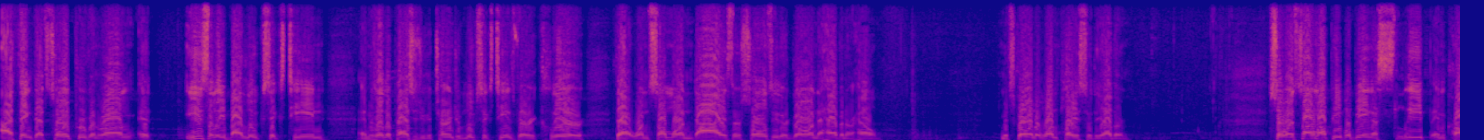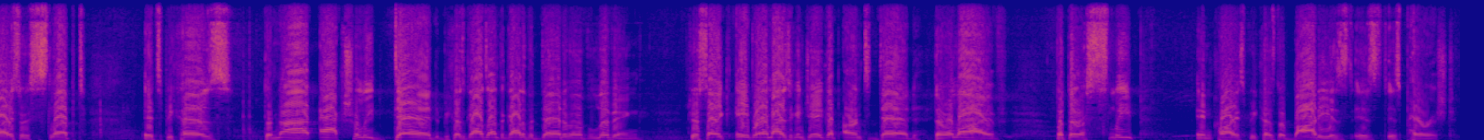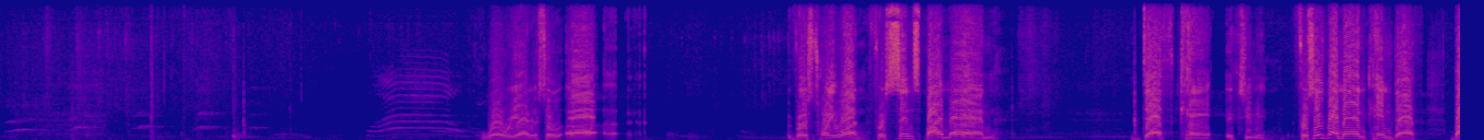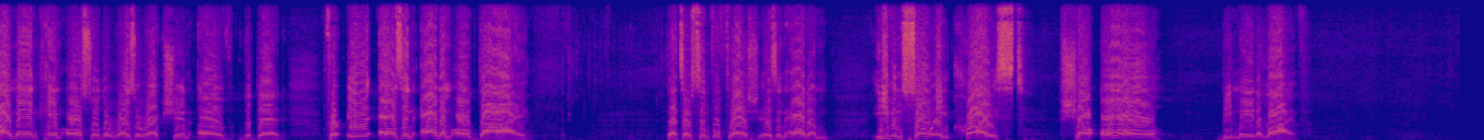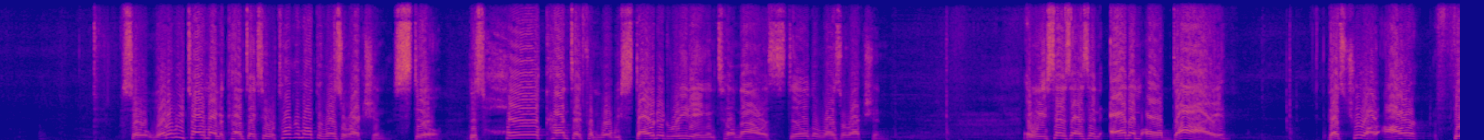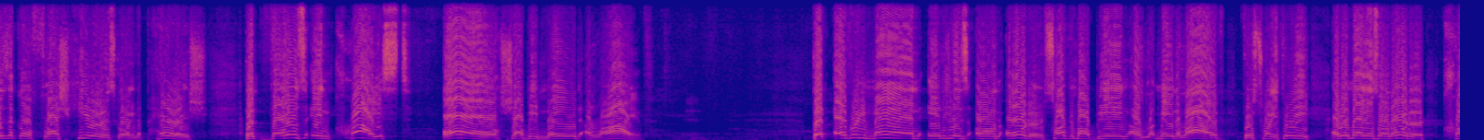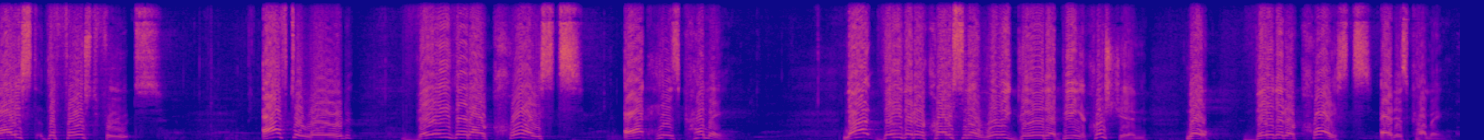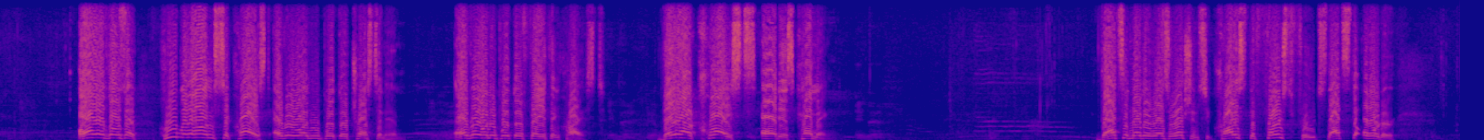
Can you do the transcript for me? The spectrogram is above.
I think that's totally proven wrong it, easily by Luke 16, and there's other passages you could turn to. Luke 16 is very clear that when someone dies, their soul's either going to heaven or hell. It's going to one place or the other. So when it's talking about people being asleep in Christ or slept, it's because they're not actually dead because God's not the God of the dead or of the living. Just like Abraham, Isaac, and Jacob aren't dead, they're alive, but they're asleep in Christ because their body is, is, is perished. Where are we at here? So, uh, uh, verse 21 For since by man death came, excuse me, for since by man came death, by man came also the resurrection of the dead. For i as in Adam all die, that's our sinful flesh, as in Adam, even so in Christ shall all be made alive. So, what are we talking about in the context here? We're talking about the resurrection still. This whole context from where we started reading until now is still the resurrection. And when he says, as in Adam all die, that's true. Our, our physical flesh here is going to perish, but those in Christ, all shall be made alive. But every man in his own order. It's talking about being al- made alive. Verse 23 every man in his own order. Christ the firstfruits. Afterward, they that are Christ's at his coming. Not they that are Christ and are really good at being a Christian. No, they that are Christ's at his coming. All of those are who belongs to Christ? Everyone who put their trust in him. Everyone who put their faith in Christ. Amen. They are Christ's at his coming. Amen. That's another resurrection. See, Christ, the first fruits, that's the order.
